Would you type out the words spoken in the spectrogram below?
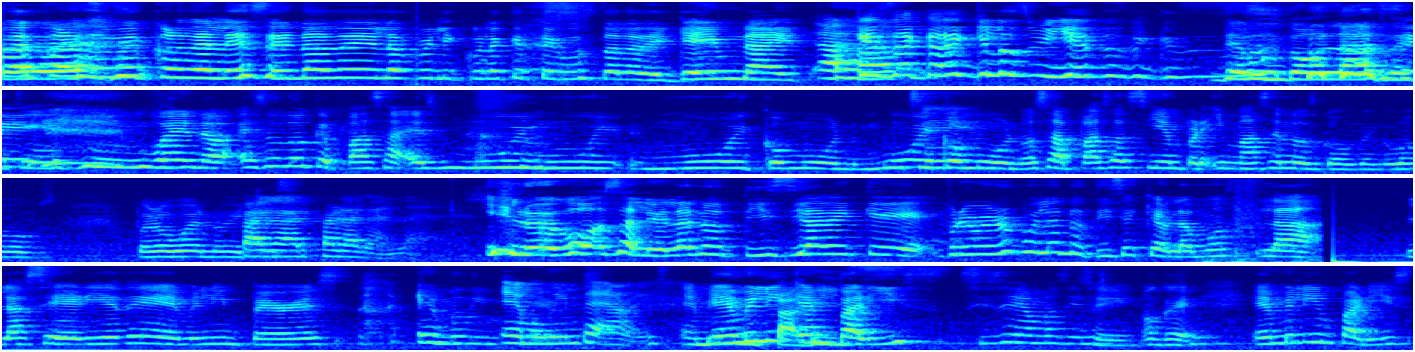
me, acordé, me acordé de la de la película que te gusta, la de Game Night. Que saca de que los billetes de, que... de un dólar. De que... Bueno, eso es lo que pasa. Es muy, muy, muy común. Muy común. O sea, pasa siempre. Y más en los Golden Globes. Pero bueno. Pagar para ganar. Y luego salió la noticia de que. Primero fue la noticia que hablamos la. La serie de Emily in Paris. Emily in Paris. Emily, en París ¿Sí se llama así? Sí. Ok. Emily en París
